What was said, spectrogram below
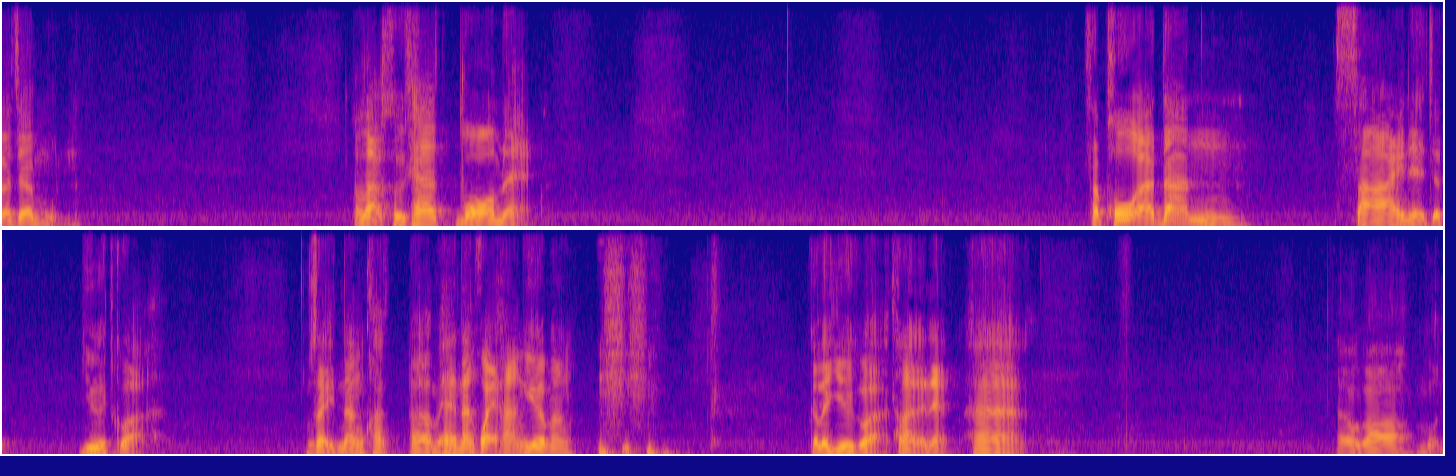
ก็จะหมุนหลักๆคือแค่วอร์มแหละสะโพกด้านซ้ายเนี่ยจะยืดกว่าสงสัยนั่งขวาเออไม่ใช่นั่งไขว่ห้างเยอะมั้งก็เลยยืดกว่า เท่าไหร่แล้วเนี่ยห้าแล้วก็หมุน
